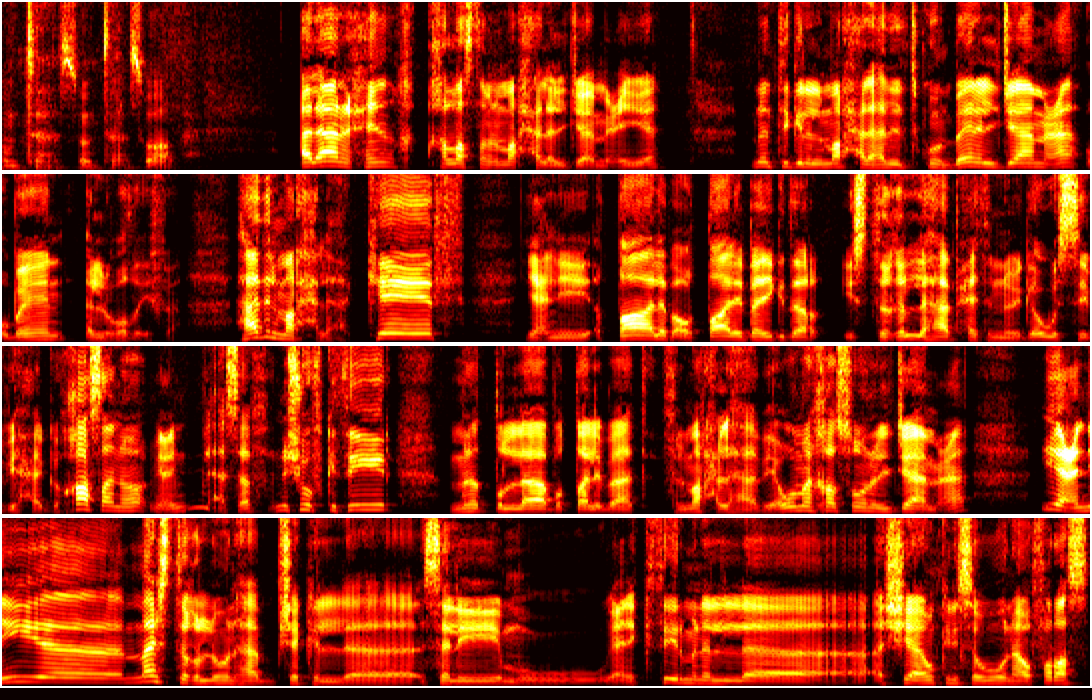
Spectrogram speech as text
ممتاز. ممتاز. واضح. الآن الحين خلصنا من المرحلة الجامعية. ننتقل للمرحلة هذه اللي تكون بين الجامعة وبين الوظيفة. هذه المرحلة كيف يعني الطالب أو الطالبة يقدر يستغلها بحيث إنه يقوي السي في حقه. خاصة إنه يعني للأسف نشوف كثير من الطلاب والطالبات في المرحلة هذه أول ما يخلصون الجامعة يعني آه، ما يستغلونها بشكل آه، سليم ويعني كثير من الاشياء ممكن يسوونها وفرص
